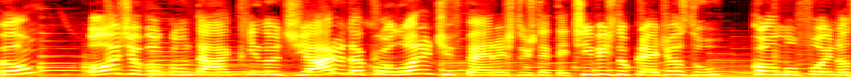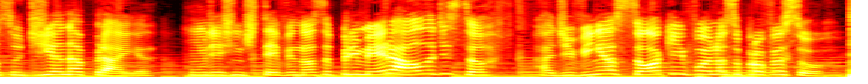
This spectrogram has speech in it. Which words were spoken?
Bom, hoje eu vou contar aqui no Diário da Colônia de Férias dos Detetives do Prédio Azul como foi nosso dia na praia, onde a gente teve nossa primeira aula de surf. Adivinha só quem foi nosso professor?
